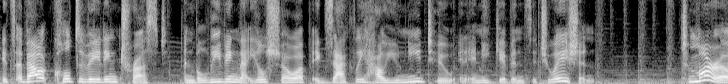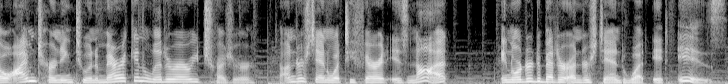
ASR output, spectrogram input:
It's about cultivating trust and believing that you'll show up exactly how you need to in any given situation. Tomorrow, I'm turning to an American literary treasure to understand what Tiferet is not in order to better understand what it is.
